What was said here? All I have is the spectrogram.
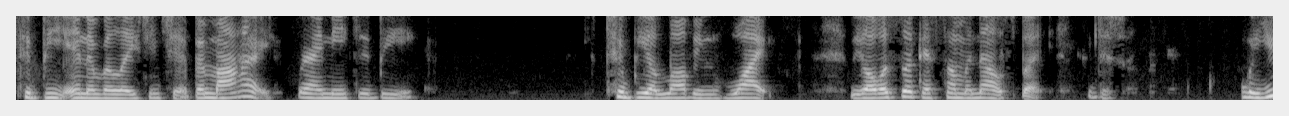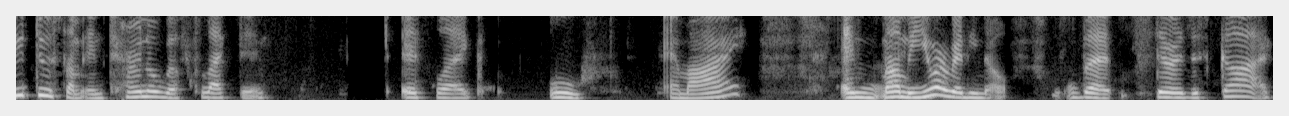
to be in a relationship? Am I where I need to be to be a loving wife? We always look at someone else, but just when you do some internal reflecting, it's like, oof, am I? And mommy, you already know, but there is this guy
